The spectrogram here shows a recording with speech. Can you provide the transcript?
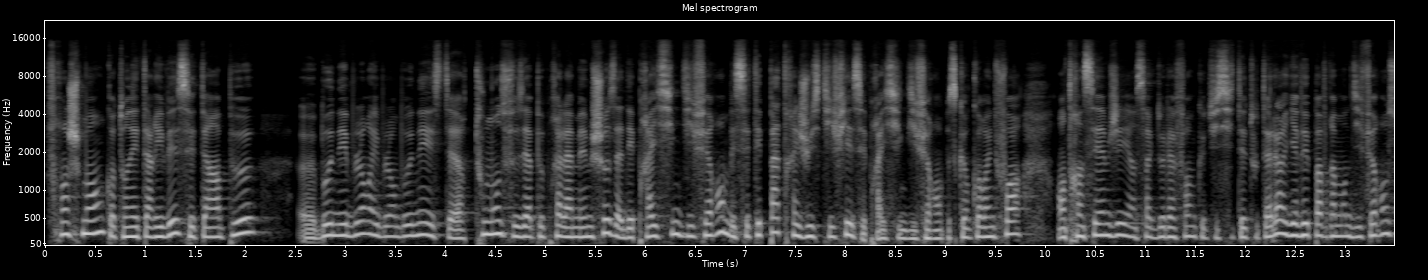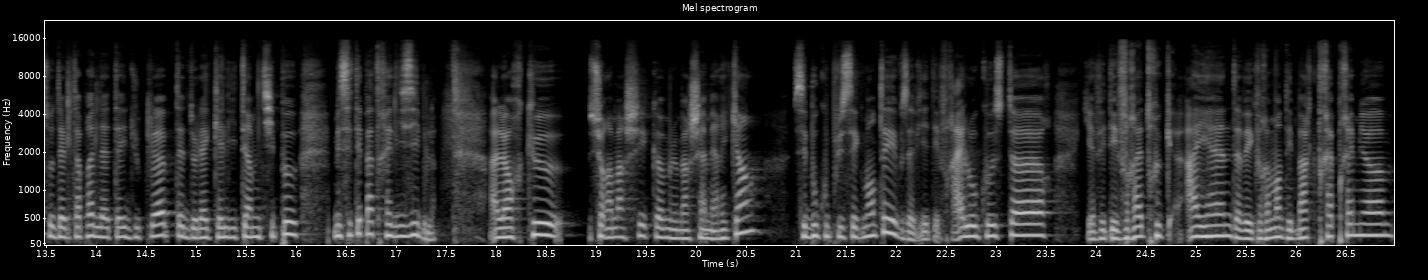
Franchement, quand on est arrivé, c'était un peu euh, bonnet blanc et blanc bonnet. C'est-à-dire tout le monde faisait à peu près la même chose à des pricing différents, mais c'était pas très justifié ces pricing différents parce qu'encore une fois, entre un CMG et un sac de la forme que tu citais tout à l'heure, il n'y avait pas vraiment de différence au delta près de la taille du club, peut-être de la qualité un petit peu, mais c'était pas très lisible. Alors que sur un marché comme le marché américain, c'est beaucoup plus segmenté. Vous aviez des vrais low coasters, il y avait des vrais trucs high-end avec vraiment des marques très premium.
